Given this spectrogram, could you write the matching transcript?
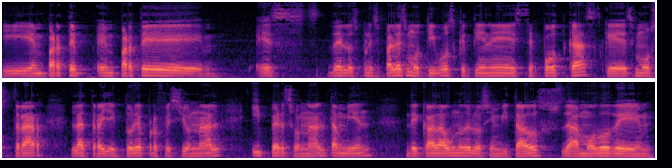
y en parte, en parte es de los principales motivos que tiene este podcast, que es mostrar la trayectoria profesional y personal también de cada uno de los invitados a modo de,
